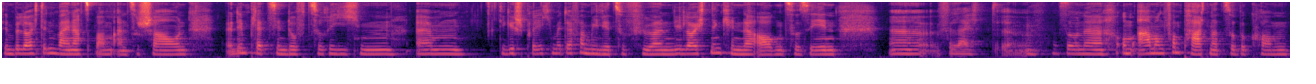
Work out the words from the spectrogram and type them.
den beleuchteten Weihnachtsbaum anzuschauen, den Plätzchenduft zu riechen, ähm, die Gespräche mit der Familie zu führen, die leuchtenden Kinderaugen zu sehen, äh, vielleicht äh, so eine Umarmung vom Partner zu bekommen,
